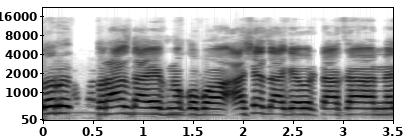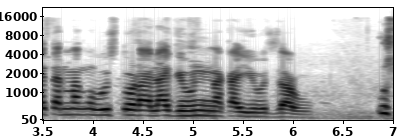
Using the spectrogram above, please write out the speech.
तर त्रासदायक नको बा अशा जागेवर टाका नाहीतर मग ऊस तोडायला घेऊन नका येऊ जाऊ. ऊस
